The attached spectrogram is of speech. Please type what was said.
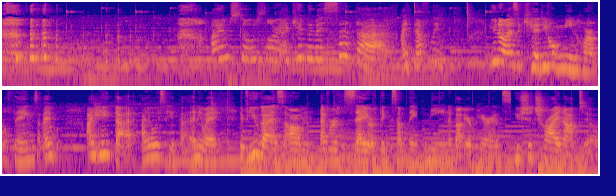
I'm so sorry. I can't believe I said that. I definitely, you know, as a kid, you don't mean horrible things. I, I hate that. I always hate that. Anyway, if you guys um, ever say or think something mean about your parents, you should try not to.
